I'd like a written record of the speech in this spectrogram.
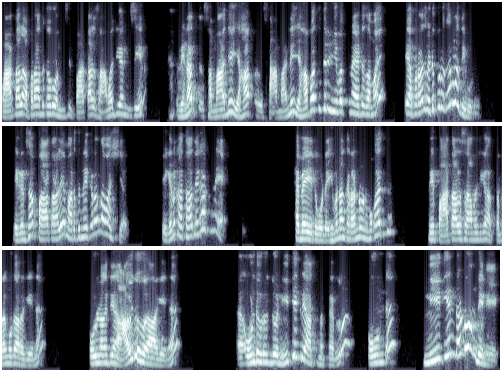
පාතාල අපරාධකරුවන් විසින් පාතාල සමාජිකයන් විසින් වෙනත් සමාජයේ යහ සාමාන්‍ය යහපත් විදිහට ජීවත් වෙන අයට තමයි ඒ අපරාධ වැඩිපුර කරලා තිබුණේ. ඒක නිසා පාතාලය මර්ධනය කරන්න අවශ්‍යයි. ඒක ගැන කතා දෙකක් නෑ. හැබැයි එතකොට එහෙමනම් කරන්න ඕනේ මොකද්ද? මේ පාතාල සමාජිකයන් අත්අඩංගුවට අරගෙන ඔවුන් ළඟ තියෙන ආයුධ හොයාගෙන ඔවුන්ට විරුද්ධව නීතිය ක්‍රියාත්මක කරලා ඔවුන්ට නීතියෙන් දඩුවම් දෙන එක.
